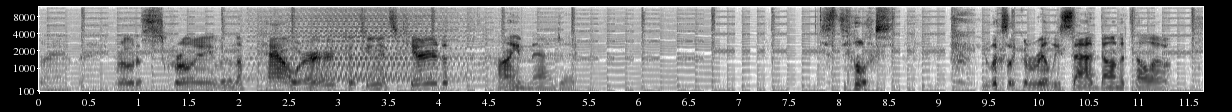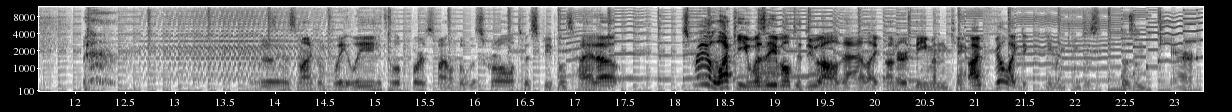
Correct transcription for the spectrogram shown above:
right. I wrote a scrolling with enough power to tune its carried time magic. He still looks... he looks like a really sad Donatello. Losing his mind completely, he teleports Final Hope the Scroll to his people's hideout. He's pretty lucky he was able to do all that, like, under Demon King. I feel like the Demon King just doesn't care.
